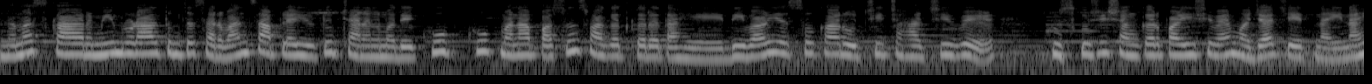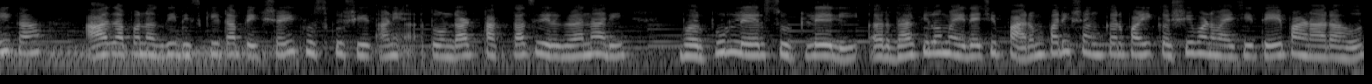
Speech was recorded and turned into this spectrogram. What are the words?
नमस्कार मी मृणाल तुमचं सर्वांचं आपल्या यूट्यूब चॅनलमध्ये खूप खूप मनापासून स्वागत करत आहे. दिवाळी असो का रोजची चहाची वेळ खुसखुशी शंकरपाळीशिवाय मजाच येत नाही. नाही का? आज आपण अगदी बिस्किटापेक्षाही खुसखुशीत आणि तोंडात टाकताच विरघळणारी भरपूर लेअर सुटलेली अर्धा किलो मैद्याची पारंपरिक शंकरपाळी कशी बनवायची ते पाहणार आहोत.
